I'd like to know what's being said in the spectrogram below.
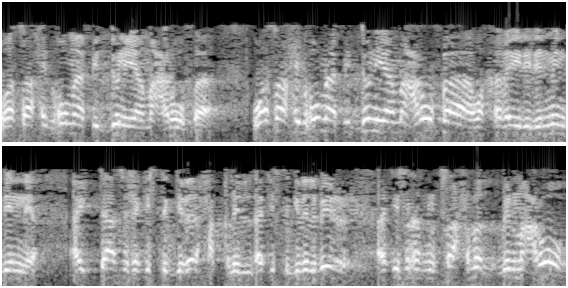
وصاحبهما في الدنيا معروفا. وصاحبهما في الدنيا معروفا وخ غير ذي من دنيا أي تاسش اكستقذر حق لل اكستقذر البر اكستقذر بالمعروف.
